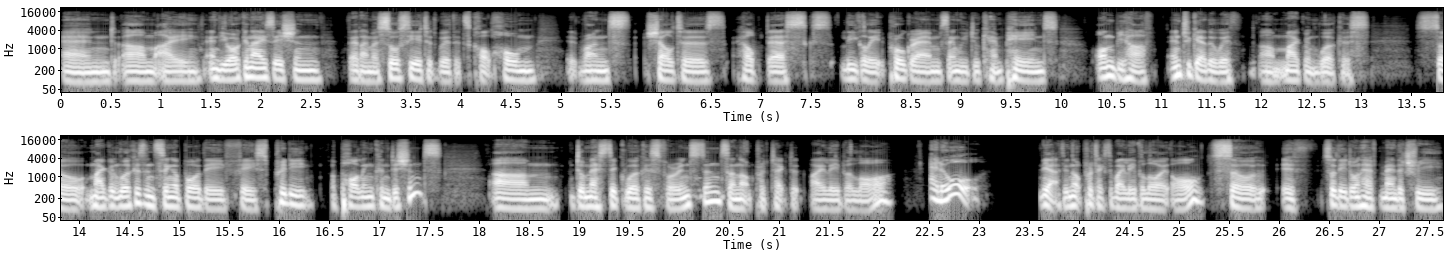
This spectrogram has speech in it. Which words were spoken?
And um, I and the organization that I'm associated with, it's called Home. It runs shelters, help desks, legal aid programs, and we do campaigns on behalf and together with um, migrant workers. So, migrant workers in Singapore they face pretty appalling conditions. Um, domestic workers, for instance, are not protected by labor law at all. Yeah, they're not protected by labor law at all. So, if so, they don't have mandatory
